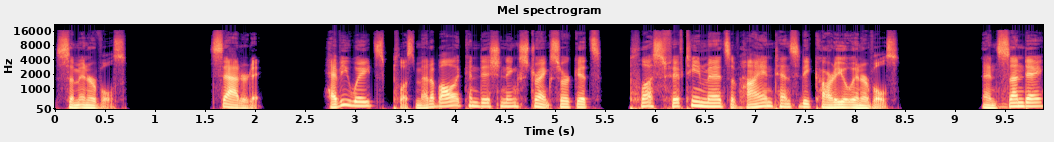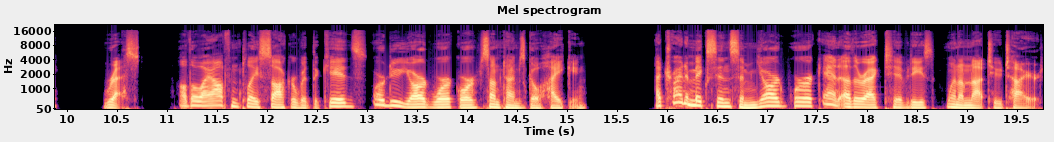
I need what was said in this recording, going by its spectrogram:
some intervals. Saturday, heavy weights plus metabolic conditioning strength circuits plus 15 minutes of high intensity cardio intervals. And mm-hmm. Sunday, rest, although I often play soccer with the kids or do yard work or sometimes go hiking. I try to mix in some yard work and other activities when I'm not too tired.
